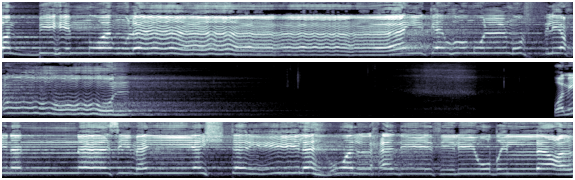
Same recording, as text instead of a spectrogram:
ربهم وأولئك هم المفلحون. ومن الناس من يشتري لهو الحديث ليضل عن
